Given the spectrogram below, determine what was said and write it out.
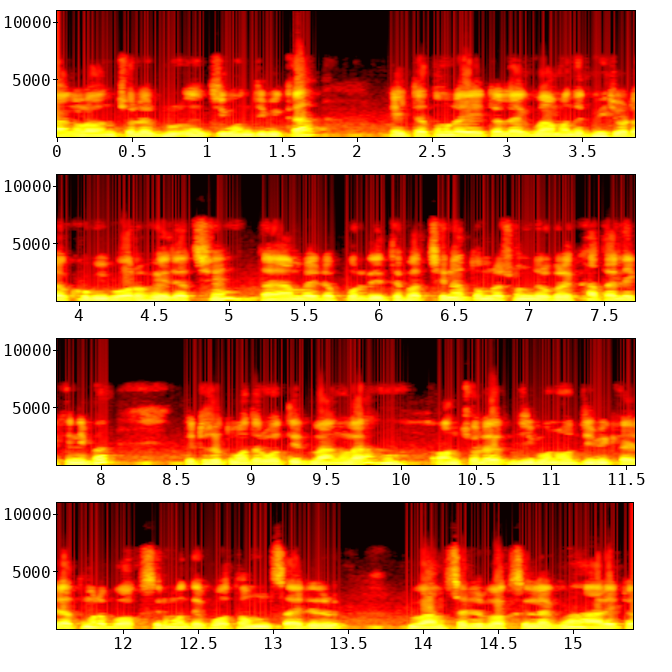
বাংলা অঞ্চলের জীবন জীবিকা এইটা তোমরা এটা লিখবা। আমাদের ভিডিওটা খুবই বড় হয়ে যাচ্ছে, তাই আমরা এটা পড়ে দিতে পারছি না। তোমরা সুন্দর করে খাতা লিখে নিবা। এটা হচ্ছে তোমাদের অতীত বাংলা অঞ্চলের জীবন ও জীবিকা। এটা তোমরা বক্সের মধ্যে প্রথম সাইডের বাম সাইডের বক্সে লাগবে আর এটা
